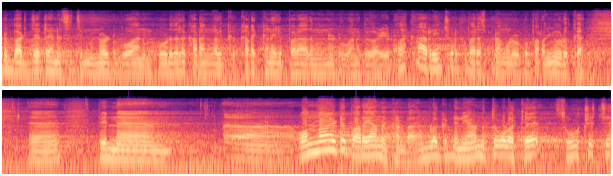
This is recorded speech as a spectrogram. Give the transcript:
ഒരു ബഡ്ജറ്റ് അനുസരിച്ച് മുന്നോട്ട് പോകാനും കൂടുതൽ കടങ്ങൾക്ക് കടക്കണിൽ പെടാതെ മുന്നോട്ട് പോകാനൊക്കെ കഴിയുള്ളൂ. അതൊക്കെ അറിയിച്ചു കൊടുക്കുക. പരസ്പരം അങ്ങോട്ട് പറഞ്ഞു കൊടുക്കുക. പിന്നെ ഒന്നായിട്ട് പറയാൻ നിൽക്കണ്ട. നമ്മളൊക്കെ ന്യാമത്തുകളൊക്കെ സൂക്ഷിച്ച്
